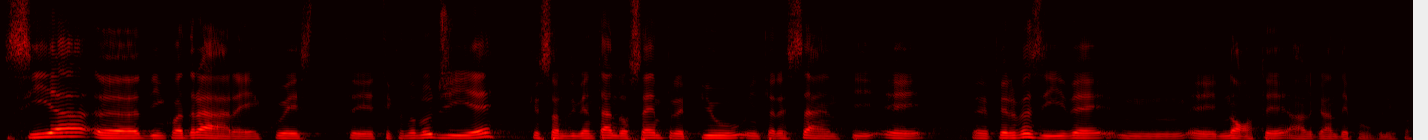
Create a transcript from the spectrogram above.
sia eh, di inquadrare queste tecnologie che stanno diventando sempre più interessanti e eh, pervasive mh, e note al grande pubblico.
